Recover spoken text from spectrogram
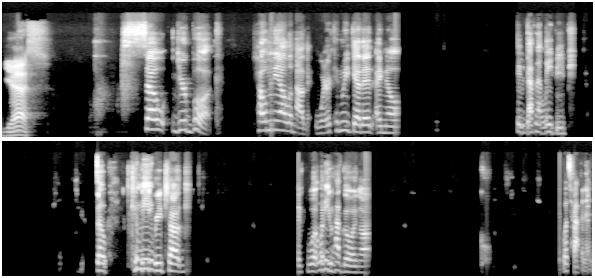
Yes. So, your book, tell me all about it. Where can we get it? I know it would definitely be. So, can we reach out? Like, what, what do you have going on? What's happening?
